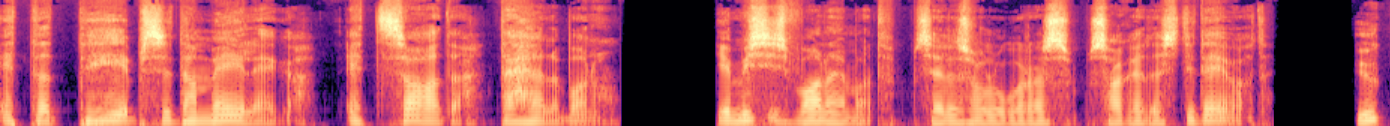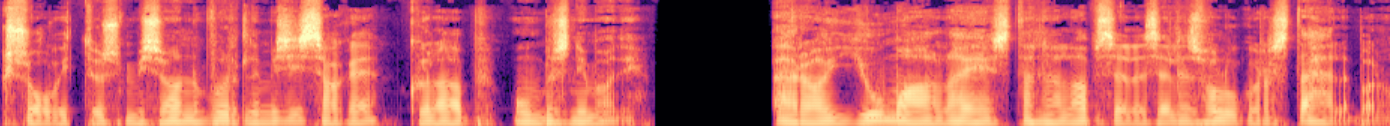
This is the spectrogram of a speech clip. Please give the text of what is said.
et ta teeb seda meelega, et saada tähelepanu. ja mis siis vanemad selles olukorras sagedasti teevad? üks soovitus, mis on võrdlemisi sage, kõlab umbes niimoodi. ära jumala eest anna lapsele selles olukorras tähelepanu.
